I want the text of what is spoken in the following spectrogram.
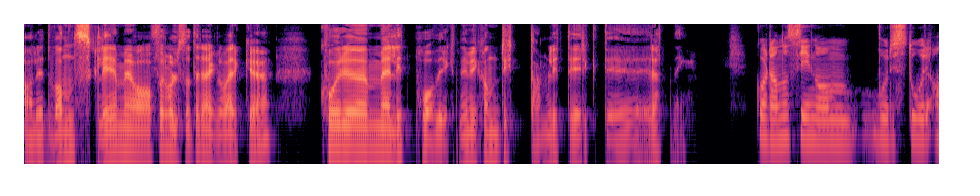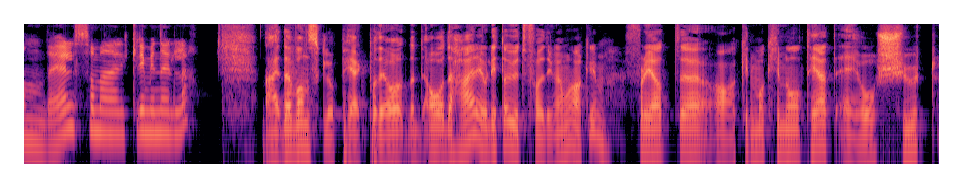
har litt vanskelig med å forholde seg til regelverket, hvor eh, med litt påvirkning vi kan dytte dem litt i riktig retning. Går det an å si noe om hvor stor andel som er kriminelle? Nei, det er vanskelig å peke på det. Og, og det her er jo litt av utfordringa med a-krim. Fordi at a-krim og kriminalitet er jo skjult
